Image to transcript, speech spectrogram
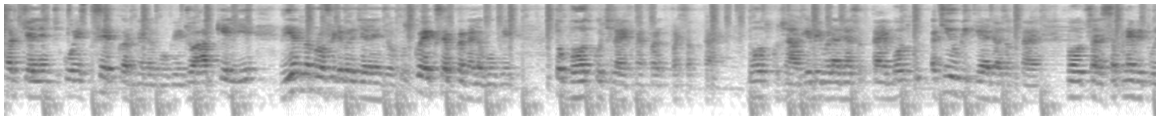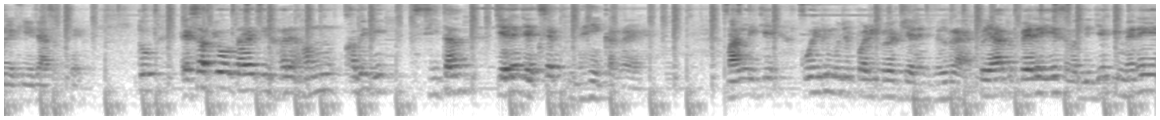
हर चैलेंज को एक्सेप्ट करने लगोगे, जो आपके लिए रियल में प्रॉफिटेबल चैलेंज हो, उसको एक्सेप्ट करने लगोगे तो बहुत कुछ लाइफ में फ़र्क पड़ सकता है। बहुत कुछ आगे भी बढ़ा जा सकता है, बहुत कुछ अचीव भी किया जा सकता है, बहुत सारे सपने भी पूरे किए जा सकते हैं। तो ऐसा क्यों होता है कि हर हम कभी भी सीधा चैलेंज एक्सेप्ट नहीं कर रहे हैं? मान लीजिए कोई भी मुझे पर्टिकुलर चैलेंज मिल रहा है तो यहाँ पे पहले ये समझ लीजिए कि मैंने ये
